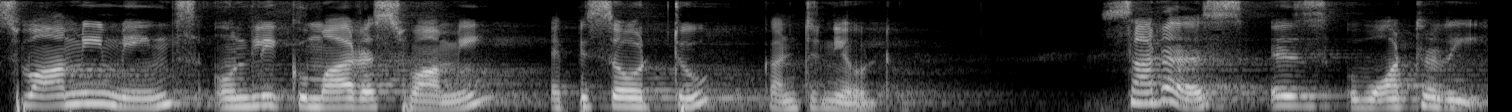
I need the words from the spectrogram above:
Swami means only Kumaraswamy, episode 2 continued. Saras is watery.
